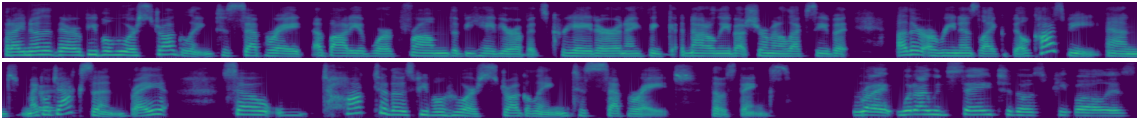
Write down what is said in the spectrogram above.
But I know that there are people who are struggling to separate a body of work from the behavior of its creator. And I think not only about Sherman Alexie, but other arenas like Bill Cosby and Michael right. Jackson, right? So, talk to those people who are struggling to separate those things. Right. What I would say to those people is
